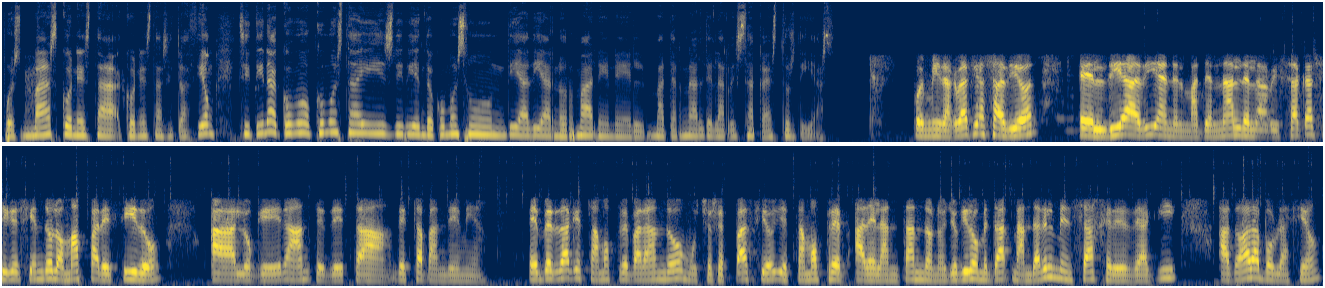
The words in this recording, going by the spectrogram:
pues más con esta, con esta situación. Chitina, ¿cómo, ¿cómo estáis viviendo? ¿Cómo es un día a día normal en el maternal de la Risaca días? Pues mira, gracias a Dios, el día a día en el maternal de la Risaca sigue siendo lo más parecido a lo que era antes de esta, de esta pandemia. Es verdad que estamos preparando muchos espacios y estamos adelantándonos. Yo quiero mandar el mensaje desde aquí a toda la población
